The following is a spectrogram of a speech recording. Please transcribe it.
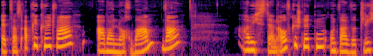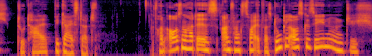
etwas abgekühlt war, aber noch warm war, habe ich es dann aufgeschnitten und war wirklich total begeistert. Von außen hatte es anfangs zwar etwas dunkel ausgesehen und ich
